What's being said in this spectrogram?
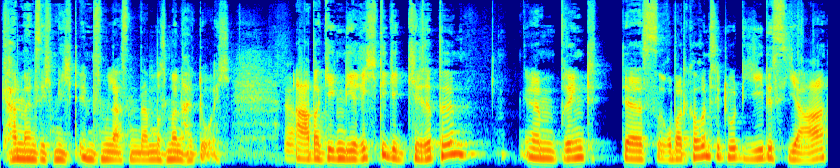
kann man sich nicht impfen lassen. Da muss man halt durch. Ja. Aber gegen die richtige Grippe ähm, bringt das Robert-Koch-Institut jedes Jahr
